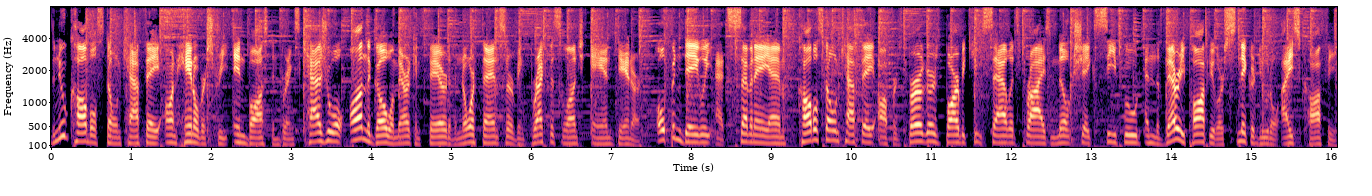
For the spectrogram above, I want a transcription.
The new Cobblestone Cafe on Hanover Street in Boston brings casual, on the go American fare to the North End, serving breakfast, lunch, and dinner. Open daily at 7 a.m., Cobblestone Cafe offers burgers, barbecue, salads, fries, milkshakes, seafood, and the very popular Snickerdoodle iced coffee.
